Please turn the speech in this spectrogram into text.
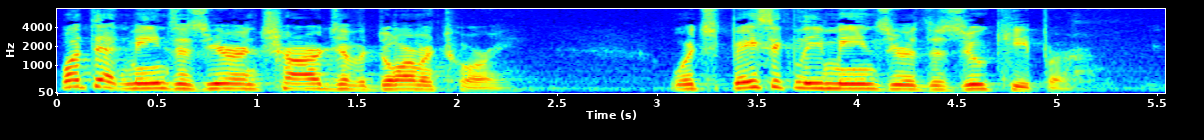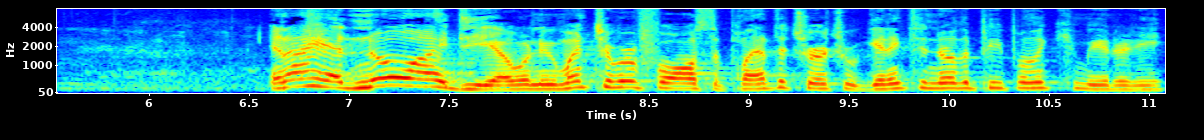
what that means is you're in charge of a dormitory, which basically means you're the zookeeper. And I had no idea when we went to River Falls to plant the church, we're getting to know the people in the community.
